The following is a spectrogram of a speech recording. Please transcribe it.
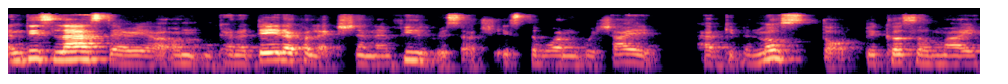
And this last area on, kind of data collection and field research is the one which I have given most thought because of my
